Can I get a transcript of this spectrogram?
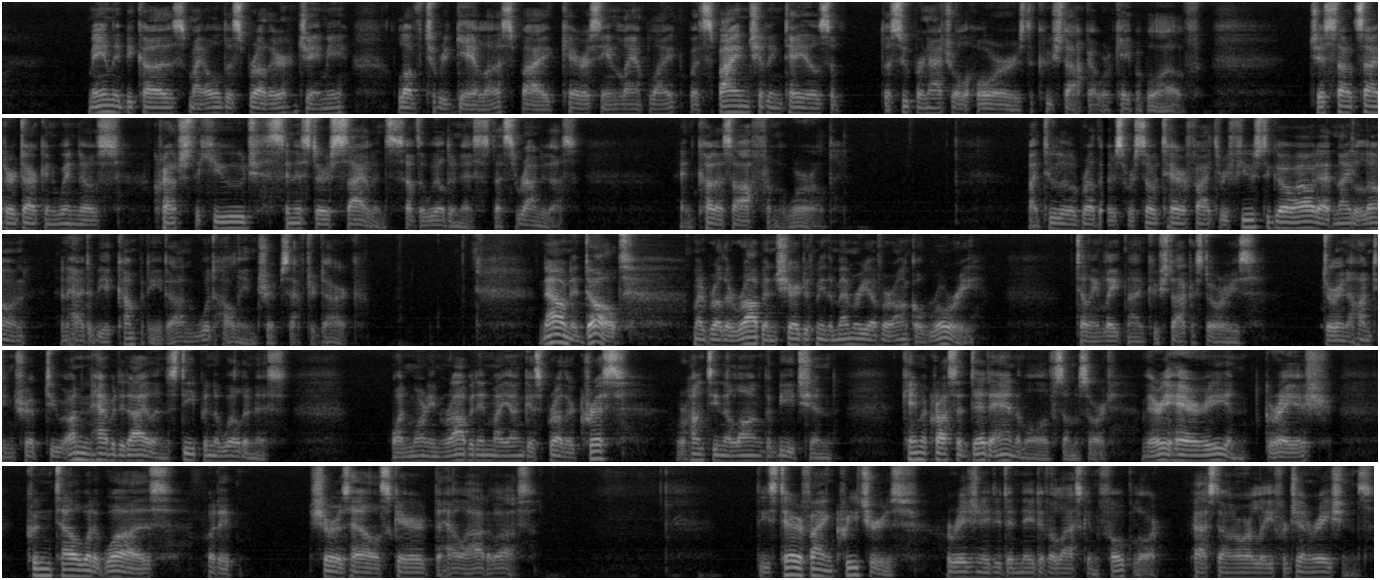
mainly because my oldest brother, Jamie, loved to regale us by kerosene lamplight with spine chilling tales of the supernatural horrors the Kushtaka were capable of. Just outside our darkened windows crouched the huge, sinister silence of the wilderness that surrounded us and cut us off from the world. My two little brothers were so terrified to refuse to go out at night alone and had to be accompanied on wood hauling trips after dark. Now an adult, my brother Robin shared with me the memory of our uncle Rory, telling late night Kushtaka stories, during a hunting trip to uninhabited islands deep in the wilderness. One morning, Robin and my youngest brother, Chris, were hunting along the beach and came across a dead animal of some sort, very hairy and grayish. Couldn't tell what it was, but it sure as hell scared the hell out of us. These terrifying creatures originated in native Alaskan folklore, passed down orally for generations.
